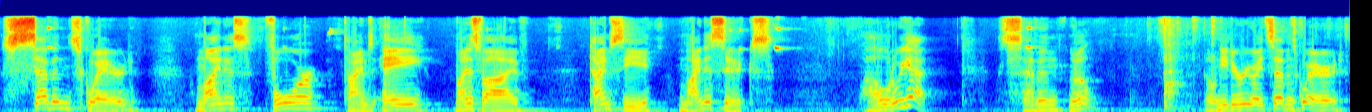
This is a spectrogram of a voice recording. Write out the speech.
7 squared, minus 4 times a minus 5 times c minus 6. Well, what do we get? 7, well, don't need to rewrite 7 squared.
